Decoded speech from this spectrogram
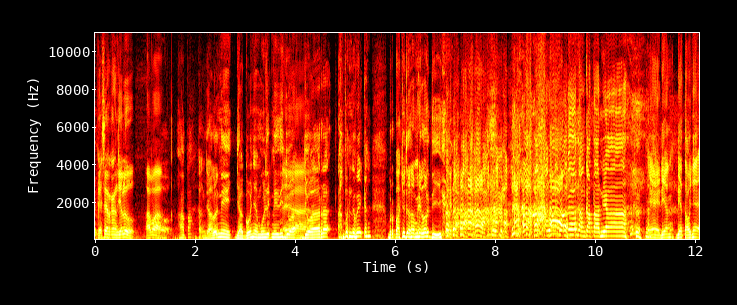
Geser Kang Jalu. Apa? Apa? Kang Jalo nih jagonya musik nih dia Iya. jua- juara apa namanya Kang berpacu dalam melodi. Banget angkatannya. eh dia dia taunya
